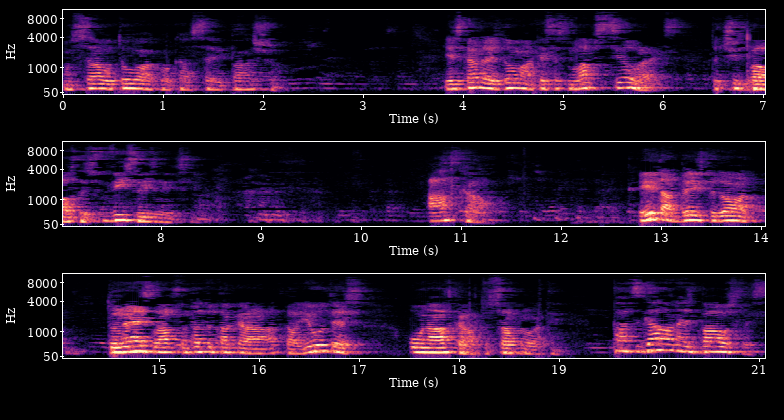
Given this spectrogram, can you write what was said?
un savu tuvāko kā sevi pašu. Ja es kādreiz domāju, ka es esmu labs cilvēks, tad šis pauslis visu iznīcināja. Atkal. Ir tāda brīža, kad domā, tu neesi labs, un tad tu tā kā atkal jūties, un atkal tu saproti. Pats galvenais bauslis.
